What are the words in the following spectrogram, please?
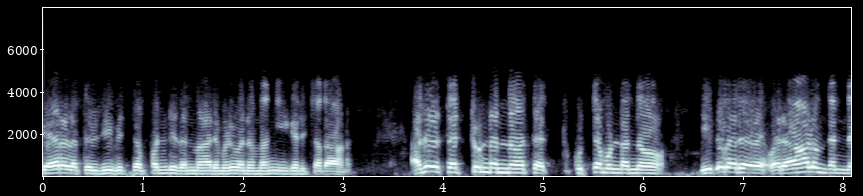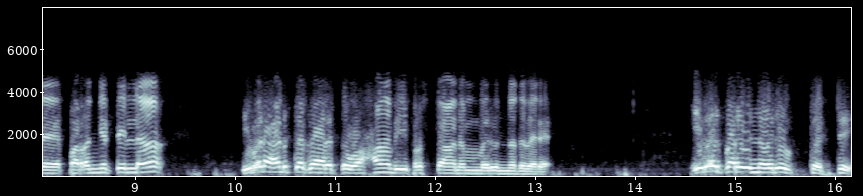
കേരളത്തിൽ ജീവിച്ച പണ്ഡിതന്മാരെ മുഴുവനും അംഗീകരിച്ചതാണ്. അതിൽ തെറ്റുണ്ടെന്നോ തെറ്റ് കുറ്റമുണ്ടെന്നോ ഇതുവരെ ഒരാളും തന്നെ പറഞ്ഞിട്ടില്ല. ഇവിടെ അടുത്ത കാലത്ത് വഹാബി പ്രസ്ഥാനം വരുന്നത് വരെ. ഇവർ പറയുന്ന ഒരു തെറ്റ്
